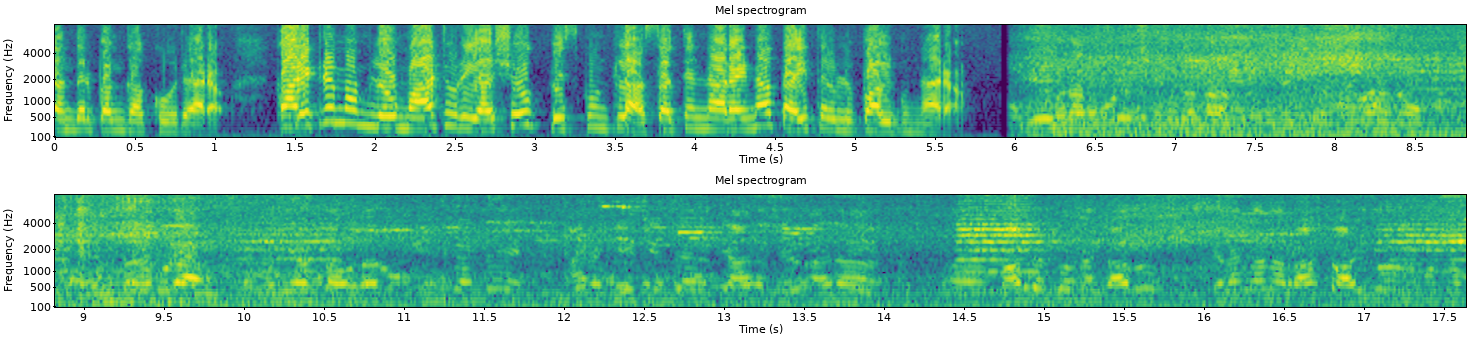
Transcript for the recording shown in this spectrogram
సందర్భంగా కోరారు. కార్యక్రమంలో మాటూరి అశోక్ బిస్కుంట్ల సత్యనారాయణ తదితరులు పాల్గొన్నారు. అందరూ కూడా కొనియాడుతూ ఉన్నారు. ఎందుకంటే ఆయన చేసింది ఆయన ఆయన సే- కోసం కాదు తెలంగాణ రాష్ట్ర ఆయుధాల కోసం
